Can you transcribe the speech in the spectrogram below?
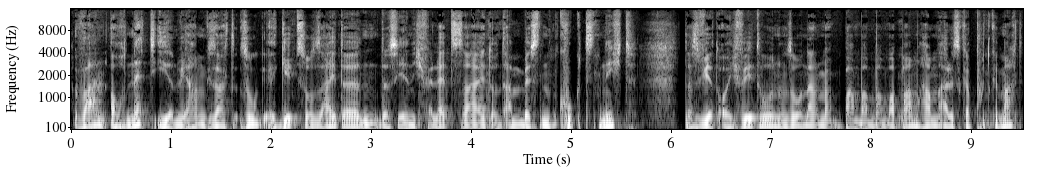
waren auch nett ihren. Wir haben gesagt, so äh, geht zur Seite, dass ihr nicht verletzt seid und am besten guckt nicht. Das wird euch wehtun und so. Und dann bam, bam, bam, bam, bam, haben alles kaputt gemacht.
